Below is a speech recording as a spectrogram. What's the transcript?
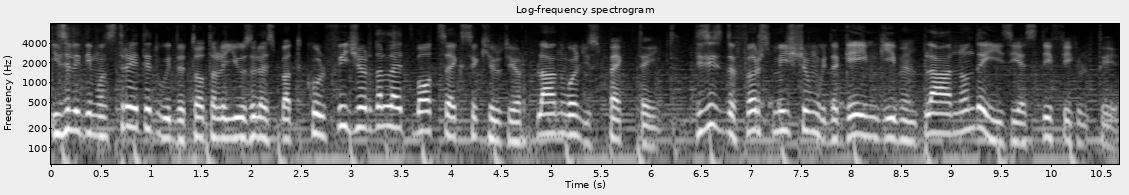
Easily demonstrated with the totally useless but cool feature that lets bots execute your plan while you spectate. This is the first mission with a game given plan on the easiest difficulty.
